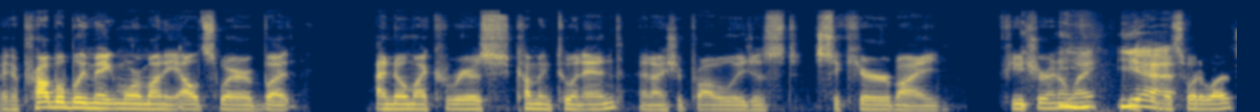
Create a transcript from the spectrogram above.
I could probably make more money elsewhere, but I know my career is coming to an end, and I should probably just secure my future in a way. You think Yeah. that's what it was.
